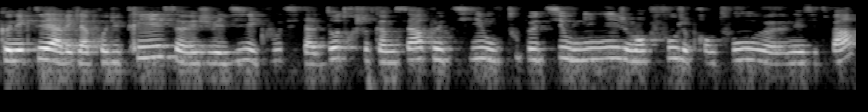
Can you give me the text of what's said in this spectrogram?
connecté avec la productrice et je lui ai dit, écoute, si tu as d'autres choses comme ça, petit ou tout petit ou mini, je m'en fous, je prends tout, euh, n'hésite pas.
